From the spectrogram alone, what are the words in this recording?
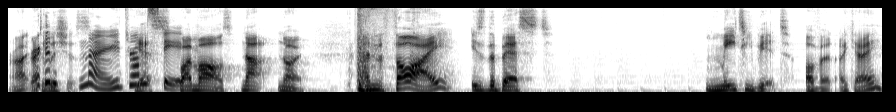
right? Reckon? Delicious. No, drumstick. Yes, drumstick. by miles. Nah, no. And the thigh is the best meaty bit of it. Okay.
